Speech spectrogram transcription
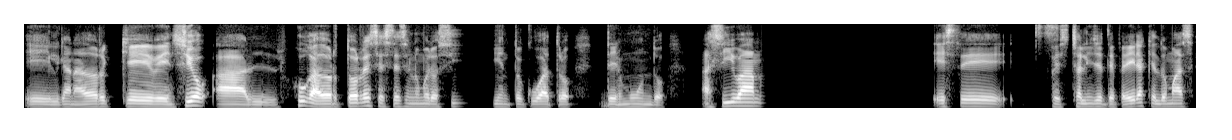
el ganador que venció al jugador Torres. Este es el número 104 del mundo. Así va este pues, Challenger de Pereira, que es lo más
